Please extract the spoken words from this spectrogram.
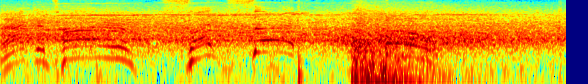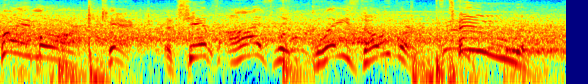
McIntyre, sight set. Boom. Claymore kick. The champ's eyes look glazed over. Two.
